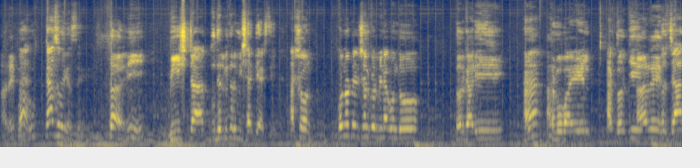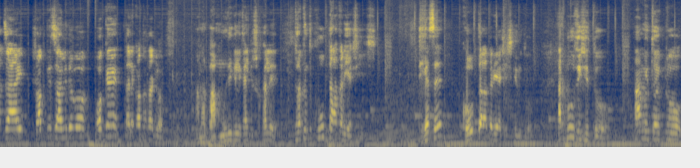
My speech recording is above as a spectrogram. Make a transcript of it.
আরে হ্যাঁ, কাজ হয়ে গেছে। আমি বিষটা দুধের ভিতরে মিশাই দিয়ে আসছি। আর শোন কোনো টেনশন করবি না বন্ধু। তোর গাড়ি হ্যাঁ? আর মোবাইল আর তোর কি? আরে। তোর যা চাই সবকিছু আমি দেবো। ওকে? তাহলে কথা থাকল। আমার বাপ মরে গেলে কালকে সকালে তোরা কিন্তু খুব তাড়াতাড়ি আসিস। ঠিক আছে? খুব তাড়াতাড়ি আসিস কিন্তু। আর বুঝিস তো আমি তো একটু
